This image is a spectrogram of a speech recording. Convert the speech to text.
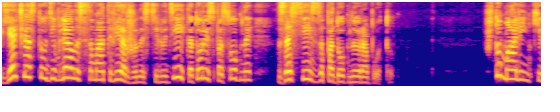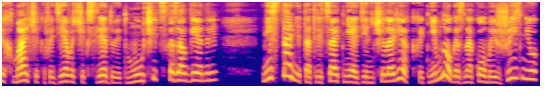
я часто удивлялась самоотверженности людей, которые способны засесть за подобную работу. Что маленьких мальчиков и девочек следует мучить, сказал Генри, не станет отрицать ни один человек, хоть немного знакомый с жизнью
